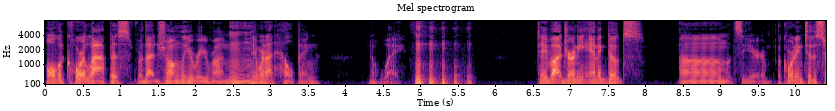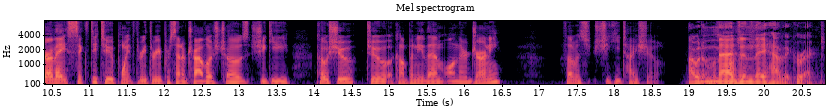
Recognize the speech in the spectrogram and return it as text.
all the Cor Lapis for that Zhongli rerun. Mhm. They were not helping. No way. Teyvat Journey anecdotes. Um, let's see here. According to the survey, 62.33% of travelers chose Shiki Koshu to accompany them on their journey. I thought it was Shiki Taishu. I would imagine they have it correct.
